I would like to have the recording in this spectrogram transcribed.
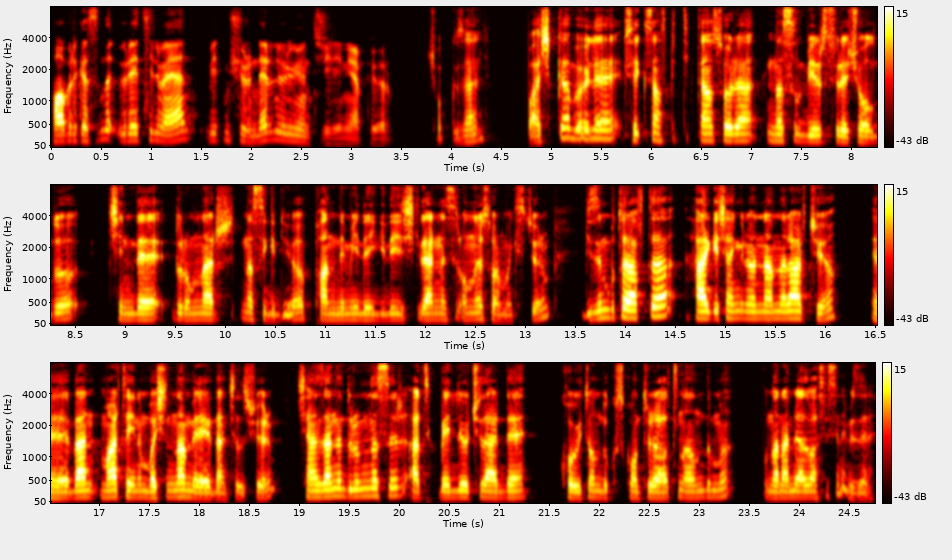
fabrikasında üretilmeyen bitmiş ürünlerin ürün yöneticiliğini yapıyorum. Çok güzel. Başka böyle yüksek lisans bittikten sonra nasıl bir süreç oldu? Çin'de durumlar nasıl gidiyor? Pandemiyle ilgili ilişkiler nasıl? Onları sormak istiyorum. Bizim bu tarafta her geçen gün önlemler artıyor. Ben Mart ayının başından beri evden çalışıyorum. Shenzhen'de durum nasıl? Artık belli ölçülerde COVID-19 kontrol altına alındı mı? Bunlardan biraz bahsetsene bizlere.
